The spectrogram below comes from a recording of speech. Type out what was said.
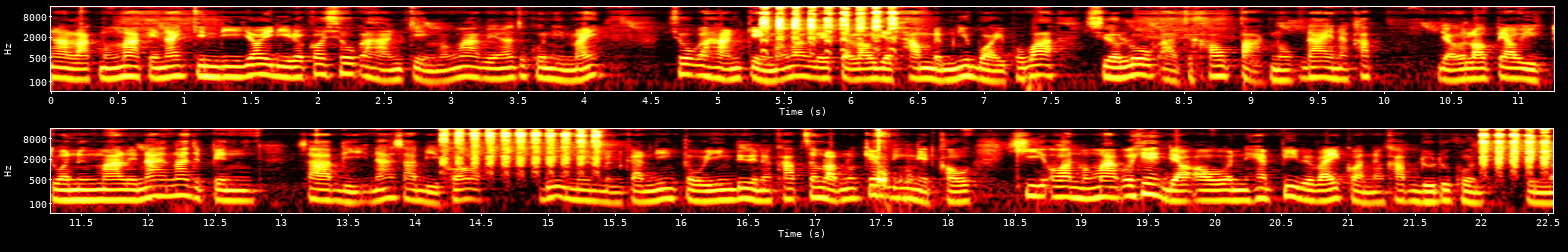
น่ารักมากๆเลยนะกินดีย่อยดีแล้วก็โชคอาหารเก่งมากๆเลยนะ ทุกคนเห็นไหม ชคอาหารเก่งมากๆเลย แต่เราอย่าทำแบบนี้บ่อย เพราะว่าเชื้อโรคอาจจะเข้าปากนกได้นะครับ เดี๋ยวเราไปเอาอีกตัวหนึ่งมาเลยนะน่าจะเป็นซาบินะซาบิก็ดื้อมึนเหมือนกันยิ่งโตยิ่งดื้อนะครับสำหรับนกแก้วดิงเน็ตเขาขี้อ้อนมากๆโอเค เดี๋ยวเอาแฮปปี้ไปไว้ก่อนนะครับ ดูทุกคนเห็นไหม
